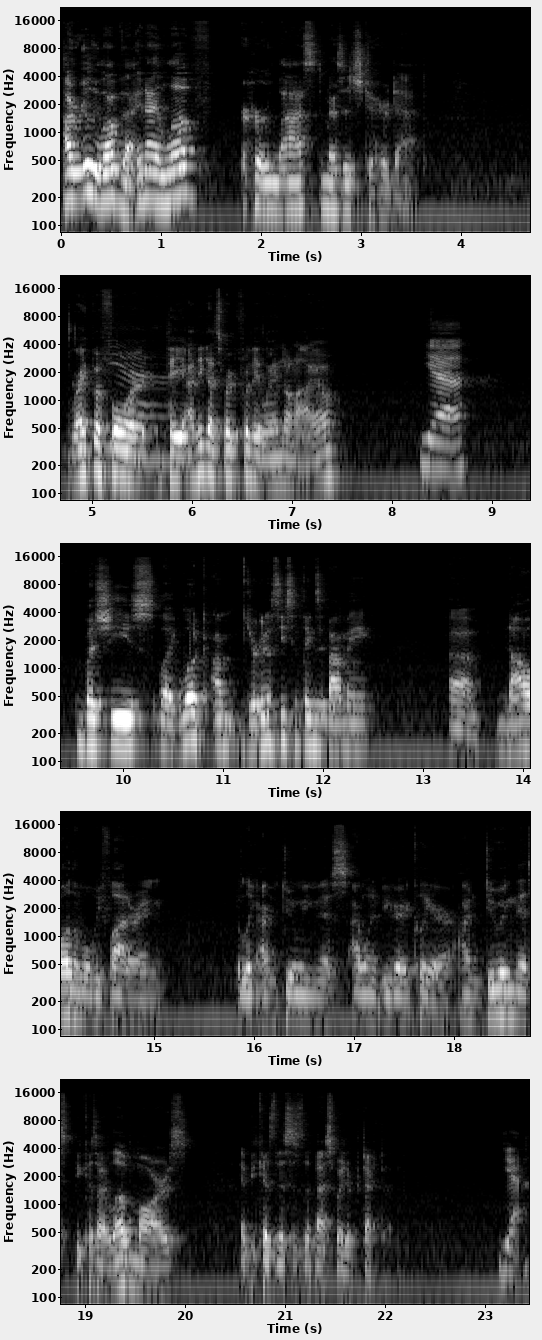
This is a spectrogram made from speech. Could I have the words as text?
I really love that, and I love her last message to her dad. Right before Yeah. they, I think that's right before they land on Io. Yeah. But she's like, "Look, I'm. You're gonna see some things about me. Um, not all of them will be flattering, but like I'm doing this. I want to be very clear. I'm doing this because I love Mars, and because this is the best way to protect it. Yeah.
